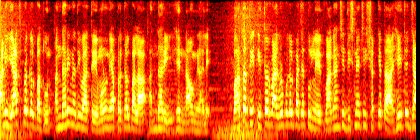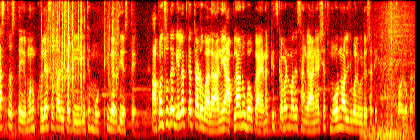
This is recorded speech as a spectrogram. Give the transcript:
आणि याच प्रकल्पातून अंधारी नदी वाहते म्हणून या प्रकल्पाला अंधारी हे नाव मिळाले. भारतातील इतर व्याघ्र प्रकल्पाच्या तुलनेत वाघांची दिसण्याची शक्यता ही इथे जास्त असते म्हणून खुल्या सफारीसाठी इथे मोठी गर्दी असते. आपण सुद्धा गेलात का ताडोबाला? आणि आपला अनुभव काय? नक्कीच कमेंटमध्ये सांगा आणि अशाच मोर नॉलेजेबल व्हिडिओसाठी फॉलो करा.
